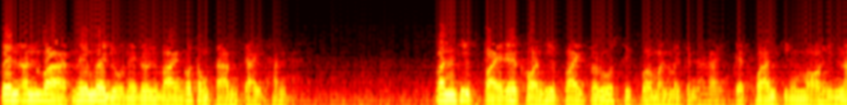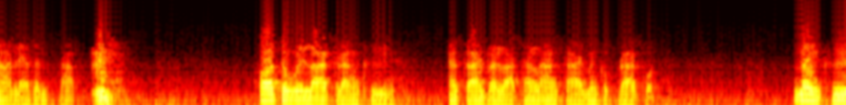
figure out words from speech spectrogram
เป็นอันว่าในเมื่ออยู่ในโรงพยาบาลก็ต้องตามใจท่าน วันที่ไปและก่อนที่ไปก็รู้สึกว่ามันไม่เป็นอะไร แต่ความจริงหมอเห็นหน้าแล้วท่านทราบพอตกเวลากลางคืน อาการประหลาดทั้งร่างกายมันก็ปรากฏ นั่นคือ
